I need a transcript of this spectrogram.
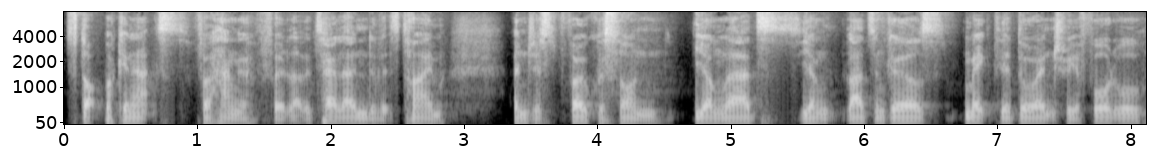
stop booking acts for Hangar for like the tail end of its time, and just focus on young lads, young lads and girls, make the door entry affordable,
